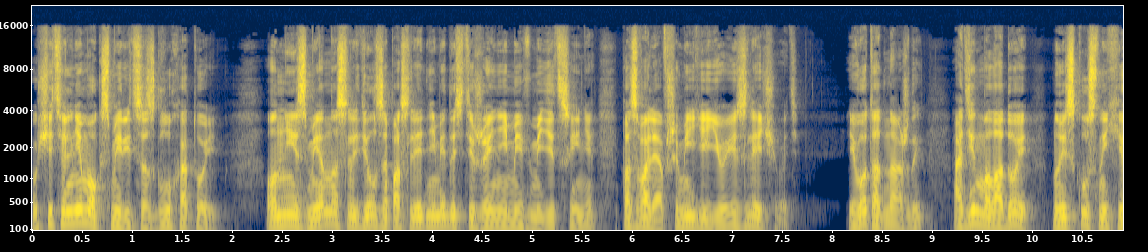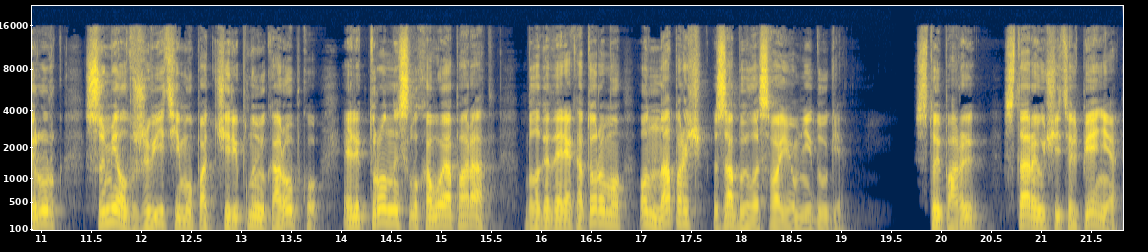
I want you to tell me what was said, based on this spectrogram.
Учитель не мог смириться с глухотой. Он неизменно следил за последними достижениями в медицине, позволявшими ее излечивать. И вот однажды один молодой, но искусный хирург сумел вживить ему под черепную коробку электронный слуховой аппарат, благодаря которому он напрочь забыл о своем недуге. С той поры старый учитель пения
